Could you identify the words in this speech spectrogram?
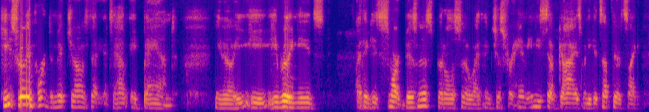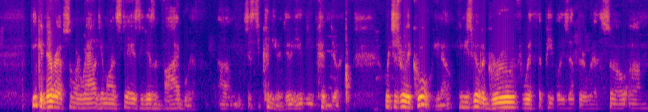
He's really important to Mick Jones that to have a band. You know, he he he really needs. I think he's smart business, but also I think just for him, he needs to have guys when he gets up there. It's like he could never have someone around him on stage that he doesn't vibe with. Um, just he couldn't even do it. He, he couldn't do it, which is really cool. You know, he needs to be able to groove with the people he's up there with. So, um,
